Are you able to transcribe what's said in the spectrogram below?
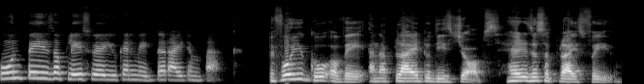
PhonePe is the place where you can make the right impact. Before you go away and apply to these jobs, here is a surprise for you.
